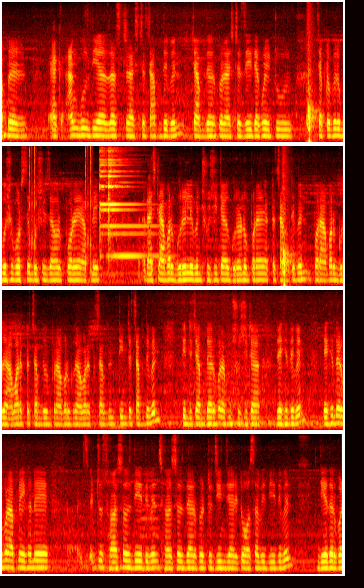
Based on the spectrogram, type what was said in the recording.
আপনার এক আঙ্গুল দিয়ে জাস্ট রাইসটা চাপ দেবেন। চাপ দেওয়ার পরে রাইসটা যেই দেখবেন একটু চ্যাপটা করে বসে পড়ছে, বসে যাওয়ার পরে আপনি রাইসটা আবার ঘুরে নেবেন সুশিটা ঘুরানোর পরে একটা চাপ দেবেন, পরে আবার ঘুরে আবার একটা চাপ দেবেন, পরে আবার ঘুরে আবার একটা চাপ দেবেন, তিনটে চাপ দেবেন, তিনটে চাপ দেওয়ার পর আপনি সুশিটা রেখে দেবেন। রেখে দেওয়ার পর আপনি এখানে, একটু সয়া সস দিয়ে দেবেন সয়া সস দেওয়ার পর একটু জিঞ্জার একটু ওসাবি দিয়ে দেবেন। দিয়ে দেওয়ার পর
